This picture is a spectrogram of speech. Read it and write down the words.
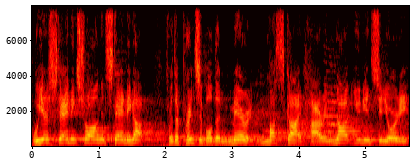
we are standing strong and standing up for the principle that merit must guide hiring, not union seniority,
